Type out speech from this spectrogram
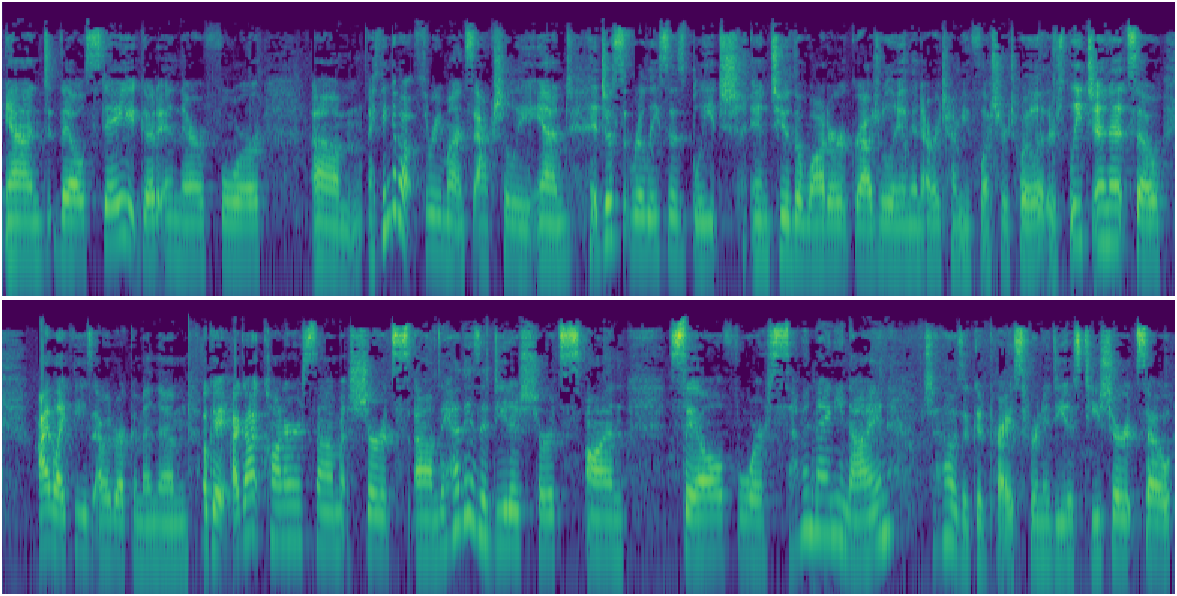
and they'll stay good in there for um, I think about three months actually, and it just releases bleach into the water gradually, and then every time you flush your toilet, there's bleach in it. So I like these. I would recommend them. Okay, I got Connor some shirts. Um, they had these Adidas shirts on sale for $7.99, which I thought was a good price for an Adidas t-shirt. So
